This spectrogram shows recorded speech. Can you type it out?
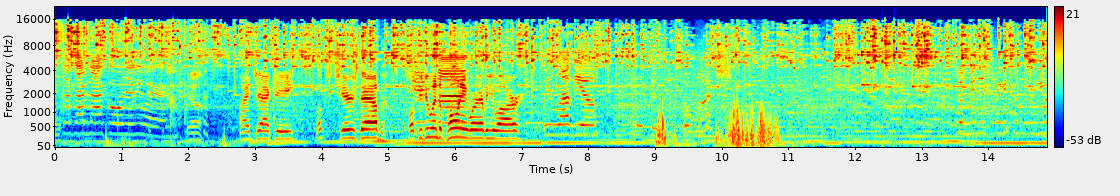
Because I'm not going anywhere. Yeah. Hi, Jackie. Whoops. Cheers, Deb. Hope you're doing the pony wherever you are. We love you so much. For you,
